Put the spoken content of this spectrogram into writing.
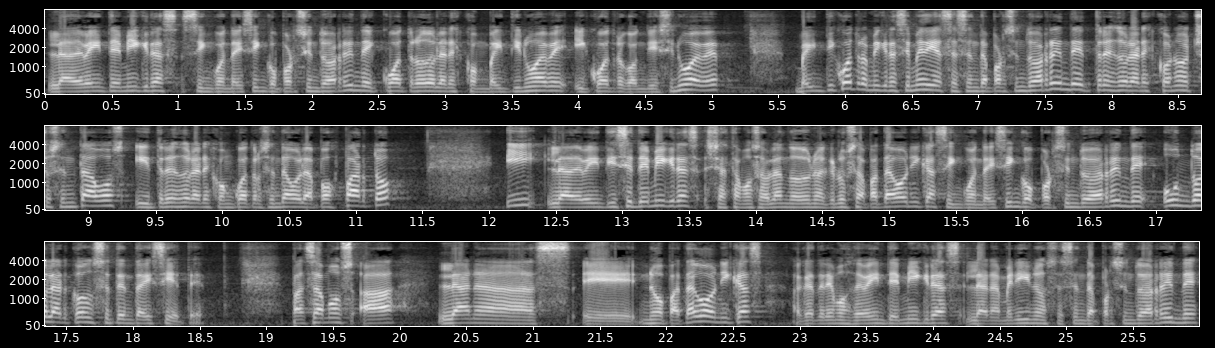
La de 20 micras, 55% de rinde, 4 dólares con 29 y 4 con 19. 24 micras y media, 60% de rinde, 3 dólares con 8 centavos y 3 dólares con 4 centavos la posparto. Y la de 27 micras, ya estamos hablando de una cruza patagónica, 55% de rinde, 1 dólar con 77. Pasamos a lanas eh, no patagónicas. Acá tenemos de 20 micras, lana merino, 60% de rinde,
